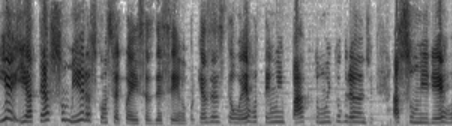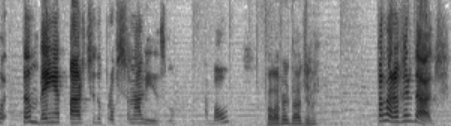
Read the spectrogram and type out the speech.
E, e até assumir as consequências desse erro, porque às vezes teu erro tem um impacto muito grande. Assumir erro também é parte do profissionalismo. tá bom? Falar a verdade, né? Falar a verdade,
